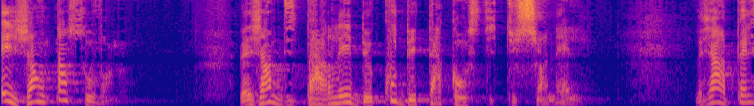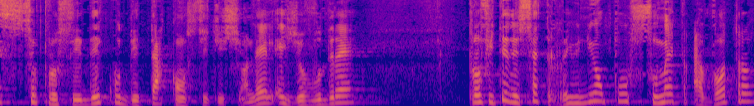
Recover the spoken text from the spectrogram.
Et j'entends souvent les gens parler de coup d'État constitutionnel. Les gens appellent ce procédé coup d'État constitutionnel et je voudrais profiter de cette réunion pour soumettre à votre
